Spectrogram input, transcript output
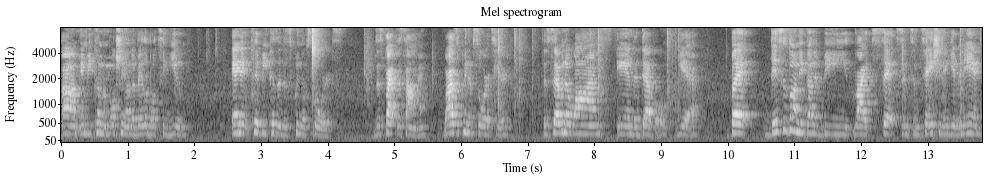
um, and become emotionally unavailable to you. And it could be because of this Queen of Swords despite the sign. Why is the Queen of Swords here? the seven of wands and the devil yeah but this is only going to be like sex and temptation and giving in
